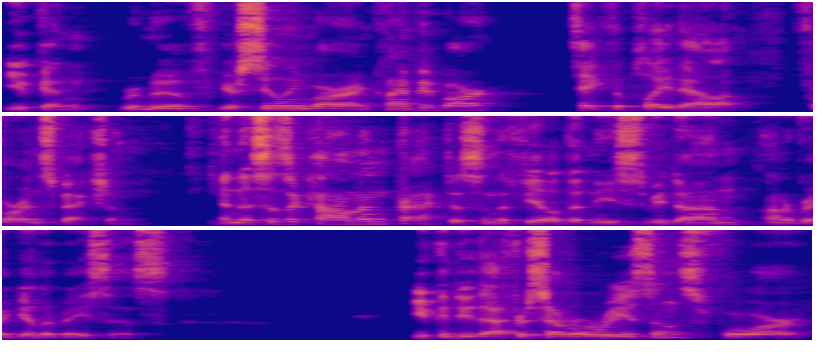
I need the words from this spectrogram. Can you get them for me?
you can remove your sealing bar and clamping bar, take the plate out, for inspection. And this is a common practice in the field that needs to be done on a regular basis. You can do that for several reasons. For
